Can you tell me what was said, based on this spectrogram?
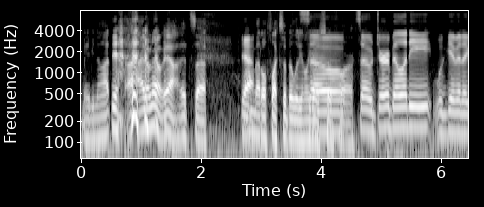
maybe not. Yeah. I, I don't know, yeah, it's... Uh, yeah. metal flexibility only so, goes so far. So durability, we'll give it a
